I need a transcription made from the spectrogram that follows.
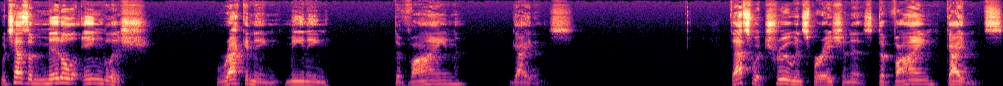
which has a Middle English reckoning meaning divine guidance. That's what true inspiration is divine guidance.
